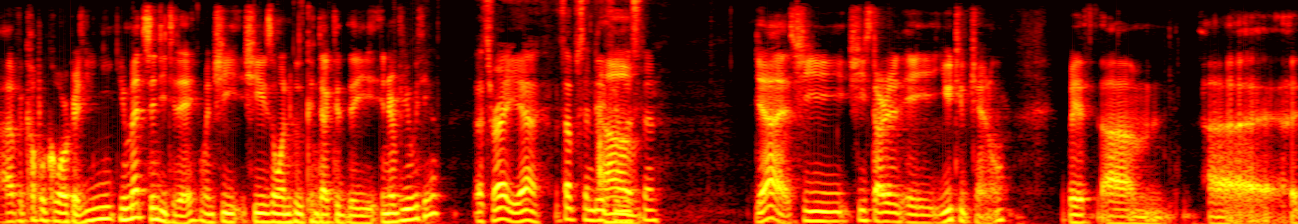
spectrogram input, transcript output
I have a couple coworkers. You you met Cindy today when she she's the one who conducted the interview with you. That's right, yeah. What's up, Cindy? If you're Um, listening, yeah she she started a youtube channel with um uh,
